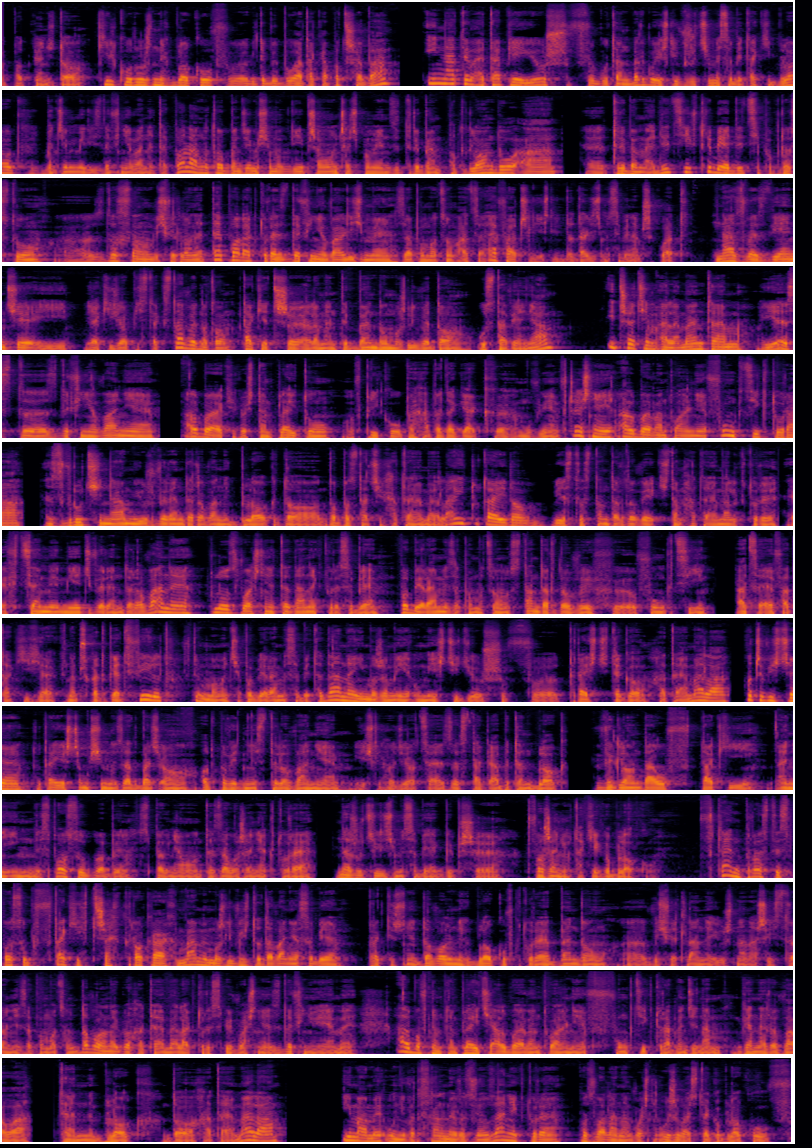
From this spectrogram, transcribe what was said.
podpiąć do kilku różnych bloków, gdyby była taka potrzeba. I na tym etapie już w Gutenbergu, jeśli wrzucimy sobie taki blok, będziemy mieli zdefiniowane te pola, no to będziemy się mogli przełączać pomiędzy trybem podglądu a e, trybem edycji. W trybie edycji po prostu e, zostaną wyświetlone te pola, które zdefiniowaliśmy za pomocą ACF-a, czyli jeśli dodaliśmy sobie na przykład nazwę, zdjęcie i jakiś opis tekstowy, no to takie trzy elementy będą możliwe do ustawienia. I trzecim elementem jest e, zdefiniowanie albo jakiegoś template'u w pliku PHP, tak jak e, mówiłem wcześniej, albo ewentualnie funkcji, która zwróci nam już wyrenderowany blok do, do postaci HTML. I tutaj no, jest to standardowy jakiś tam HTML, który chcemy mieć wyrenderowany, plus właśnie te dane, które sobie pobieramy za pomocą standardowych e, funkcji ACF-a, takich jak na przykład getField. W tym momencie pobieramy sobie te dane i możemy je umieścić już w treści tego HTML-a. Oczywiście tutaj jeszcze musimy zadbać o odpowiednie stylowanie, jeśli chodzi o CSS, tak aby ten blok wyglądał w taki, a nie inny sposób, aby spełniał on te założenia, które narzuciliśmy sobie jakby przy tworzeniu takiego bloku. W ten prosty sposób, w takich trzech krokach, mamy możliwość dodawania sobie praktycznie dowolnych bloków, które będą e, wyświetlane już na naszej stronie za pomocą dowolnego HTML-a, który sobie właśnie zdefiniujemy albo w tym template, albo ewentualnie w funkcji, która będzie nam generowała ten blok do HTML-a. I mamy uniwersalne rozwiązanie, które pozwala nam właśnie używać tego bloku w,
